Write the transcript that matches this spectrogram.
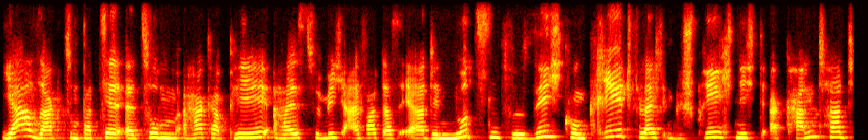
ja sagt zum Patient, äh, zum HKP heißt für mich einfach, dass er den Nutzen für sich konkret vielleicht im Gespräch nicht erkannt hat,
